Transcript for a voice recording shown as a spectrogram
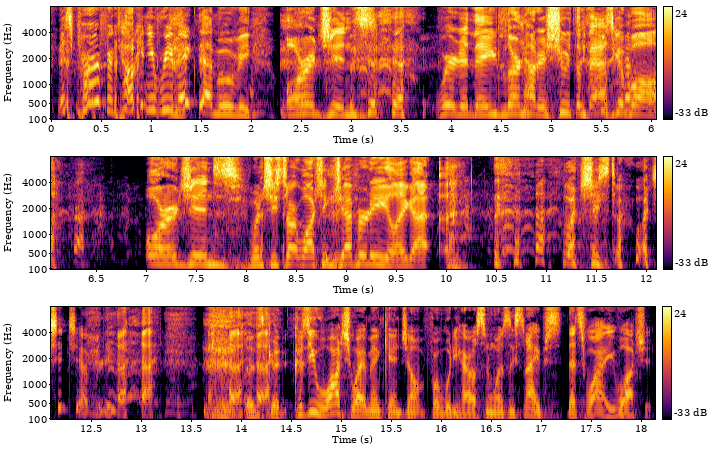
it's perfect. How can you remake that movie? Origins. Where did they learn how to shoot the basketball? Origins. When she start watching Jeopardy, like I, when she start watching Jeopardy. That's good because you watch White Man Can't Jump for Woody Harrelson, and Wesley Snipes. That's why you watch it.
